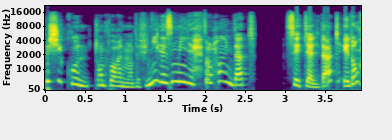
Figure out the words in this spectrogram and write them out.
باش يكون temporellement défini لازم يحطوا une date c'est telle date et donc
